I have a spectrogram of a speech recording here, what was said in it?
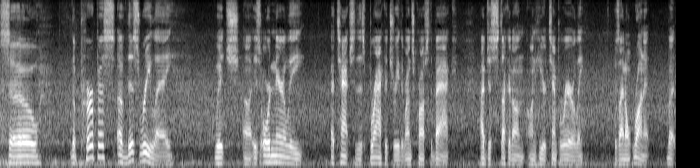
So, the purpose of this relay, which uh, is ordinarily attached to this bracketry that runs across the back, I've just stuck it on, on here temporarily because I don't run it. But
